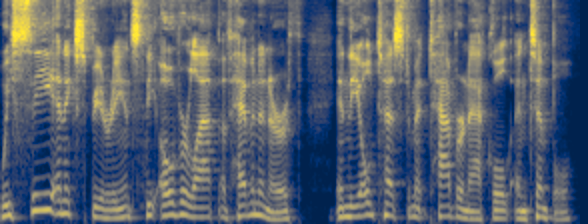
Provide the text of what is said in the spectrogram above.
We see and experience the overlap of heaven and earth in the Old Testament tabernacle and temple,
